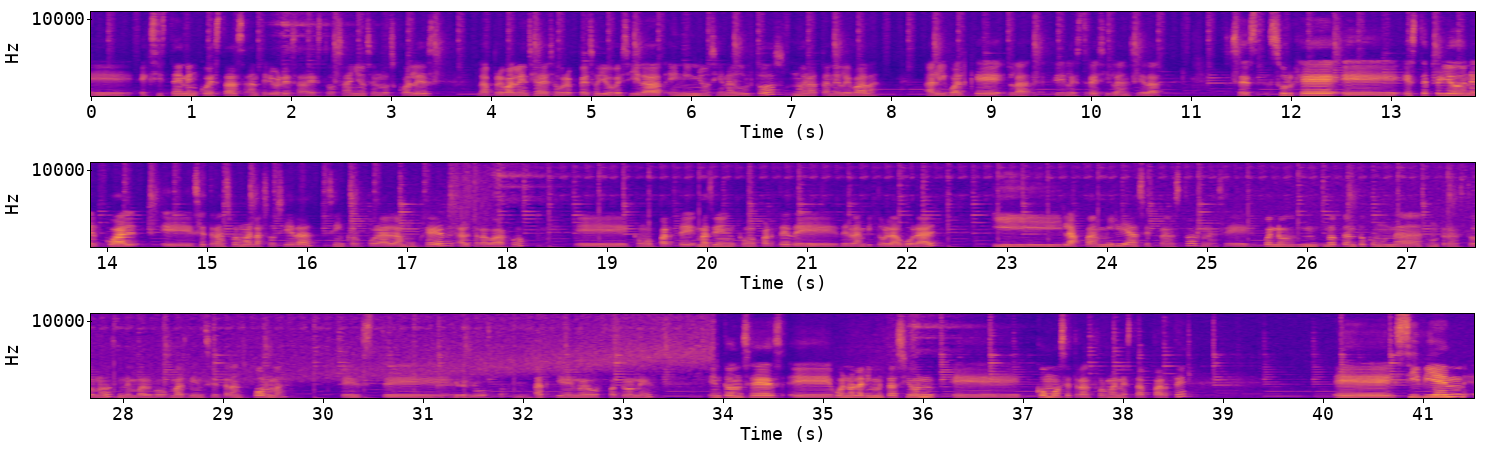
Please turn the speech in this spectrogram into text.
Eh, existen encuestas anteriores a estos años en los cuales la prevalencia de sobrepeso y obesidad en niños y en adultos no era tan elevada, al igual que el estrés y la ansiedad. Entonces surge eh, este periodo en el cual eh, se transforma la sociedad, se incorpora la mujer al trabajo, como parte, más bien como parte de- del ámbito laboral y la familia se trastorna, bueno, no tanto como un trastorno, sin embargo, más bien se transforma, este, adquiere nuevos patrones. Entonces, eh, bueno, la alimentación, eh, ¿cómo se transforma en esta parte? Eh, si bien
